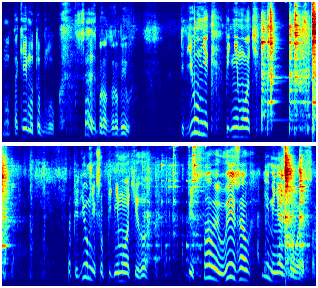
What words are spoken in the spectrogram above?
Ну, такий мотоблок. Ще брат зробив підйомник піднімати. Це підйомник, щоб піднімати його. Підставив, вижав і міняй колеса.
